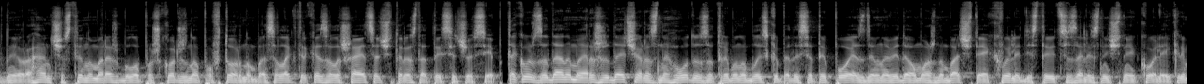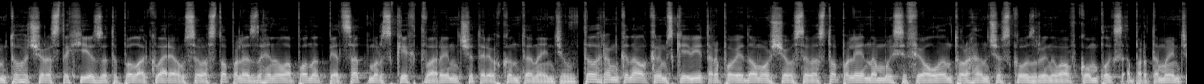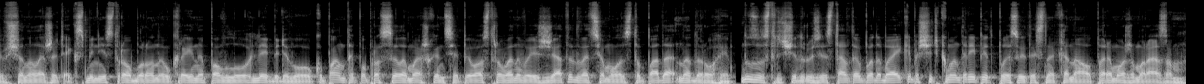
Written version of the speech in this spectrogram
безперервний ураган частину мереж було пошкоджено повторно. Без електрики залишається 400 тисяч осіб. Також за даними РЖД, через негоду затримано близько 50 поїздів. На відео можна бачити, як хвилі дістаються залізничної колії. Крім того, через стихію затопило акваріум Севастополя. Загинуло понад 500 морських тварин чотирьох континентів. Телеграм-канал Кримський вітер повідомив, що у Севастополі на мисі Фіолент ураган частково зруйнував комплекс апартаментів, що належить екс-міністру оборони України Павлу Лебідєву. Окупанти попросили мешканців півострова не виїжджати 27 листопада на дороги. До зустрічі, друзі. Ставте вподобайки, пишіть коментарі, підписуйтесь на канал. Переможемо разом.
